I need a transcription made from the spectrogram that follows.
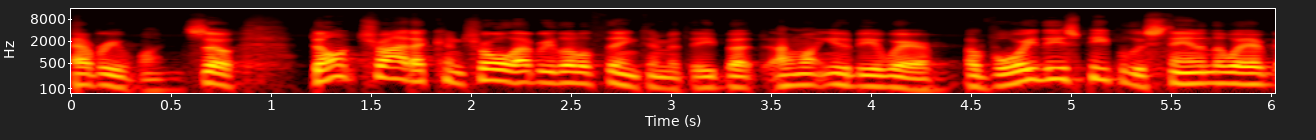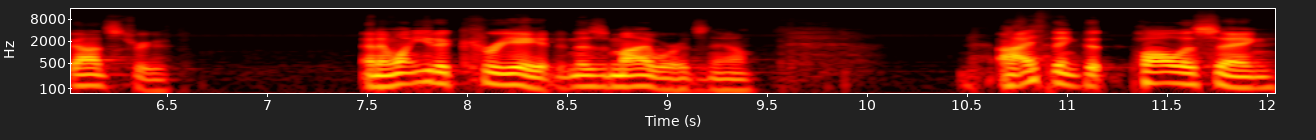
everyone. So don't try to control every little thing, Timothy, but I want you to be aware. Avoid these people who stand in the way of God's truth. And I want you to create, and this is my words now. I think that Paul is saying,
